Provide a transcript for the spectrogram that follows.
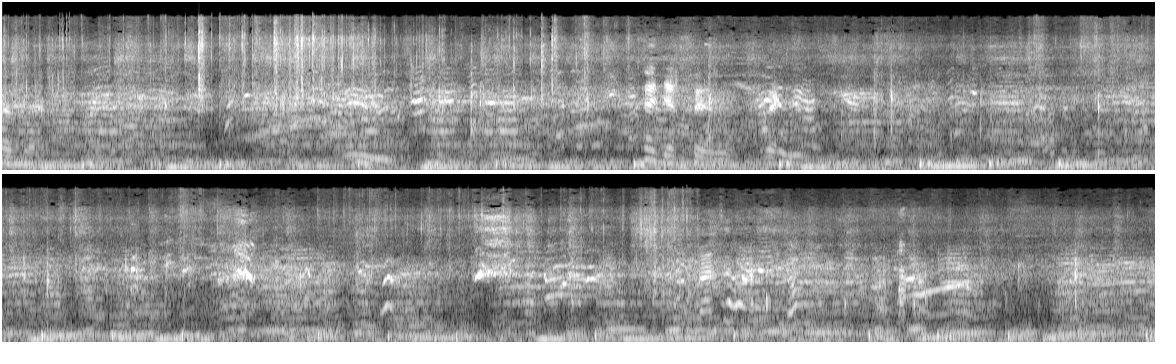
Ezzel. Tegyed fel. Thank you.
